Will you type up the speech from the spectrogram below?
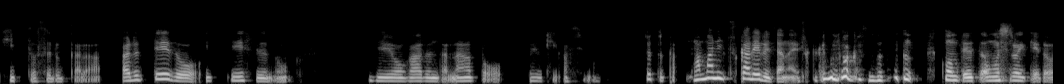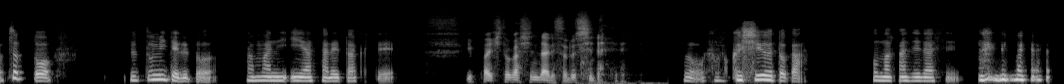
ヒットするから、ある程度一定数の需要があるんだなという気がします。ちょっとたたまに疲れるじゃないですか。韓国のコンテンツ面白いけど、ちょっとずっと見てるとたまに癒されたくて、いっぱい人が死んだりするしね。そう、復讐とか、そんな感じだし。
